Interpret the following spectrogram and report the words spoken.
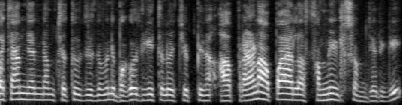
పచాన్యన్నం చతుర్దినం అని భగవద్గీతలో చెప్పిన ఆ ప్రాణ అపాయాల సమ్మిళం జరిగి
